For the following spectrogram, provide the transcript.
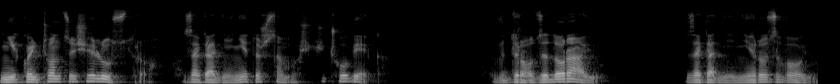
Niekończące się lustro, zagadnienie tożsamości człowieka. W drodze do raju, zagadnienie rozwoju.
